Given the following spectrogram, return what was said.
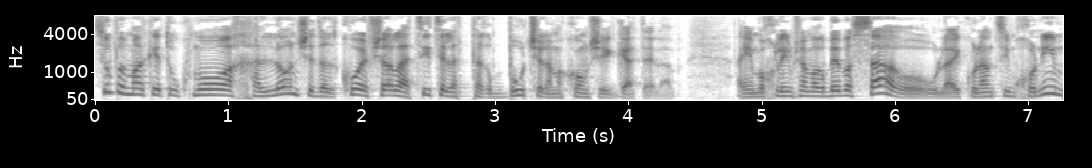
סופרמרקט הוא כמו החלון שדרכו אפשר להציץ אל התרבות של המקום שהגעת אליו. האם אוכלים שם הרבה בשר, או אולי כולם צמחונים?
